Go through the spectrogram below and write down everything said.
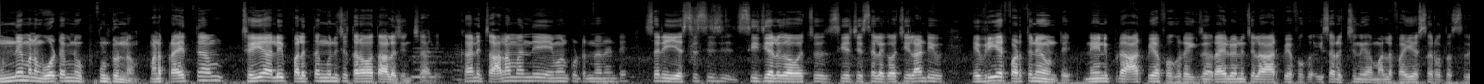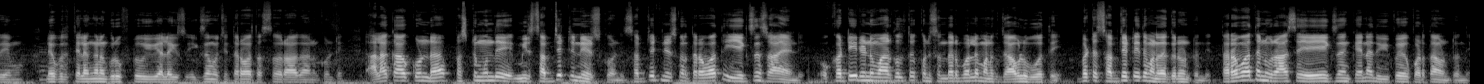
ముందే మనం ఓటమిని ఒప్పుకుంటున్నాం. మన ప్రయత్నం చేయాలి ఫలితం గురించి తర్వాత ఆలోచించాలి. కానీ చాలామంది ఏమనుకుంటున్నారంటే సరే ఎస్ఎస్సి సీజీఎల్ కావచ్చు సిహెచ్ఎస్ఎల్ కావచ్చు ఇలాంటివి ఎవ్రీ ఇయర్ పడుతూనే ఉంటాయి. నేను ఇప్పుడు ఆర్పీఎఫ్ ఒకటి ఎగ్జామ్ రైల్వే నుంచి ఆర్పీఎఫ్ ఒక ఈసారి వచ్చింది కదా మళ్ళీ ఫైవ్ ఇయర్స్ తర్వాత వస్తుందేమో. లేకపోతే తెలంగాణ గ్రూప్ టూ ఇవాళ ఎగ్జామ్ వచ్చిన తర్వాత వస్తుందో రాదా అనుకుంటే అలా కాకుండా ఫస్ట్ ముందే మీరు సబ్జెక్ట్ నేర్చుకోండి. సబ్జెక్ట్ నేర్చుకున్న తర్వాత ఈ ఎగ్జామ్స్ రాయండి. ఒకటి రెండు మార్కులతో కొన్ని సందర్భాల్లో మనకు జాబులు పోతాయి. బట్ సబ్జెక్ట్ అయితే మన దగ్గర ఉంటుంది. తర్వాత నువ్వు రాసే ఏ ఎగ్జామ్కైనా అది ఉపయోగపడతా ఉంటుంది.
